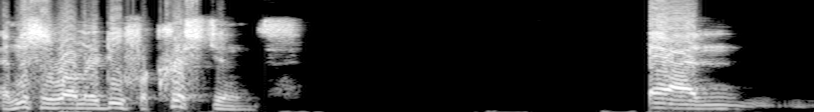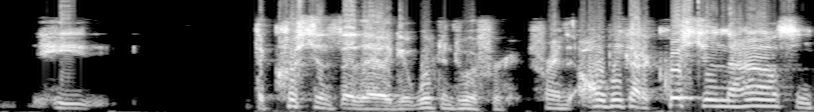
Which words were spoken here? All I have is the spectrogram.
And this is what I'm going to do for Christians. And he, the Christians that they get whipped into it for friends. Oh, we got a Christian in the house, and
